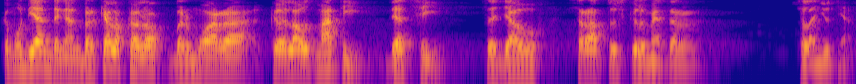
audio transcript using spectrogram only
Kemudian dengan berkelok-kelok bermuara ke Laut Mati, Dead Sea, sejauh 100 km selanjutnya.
